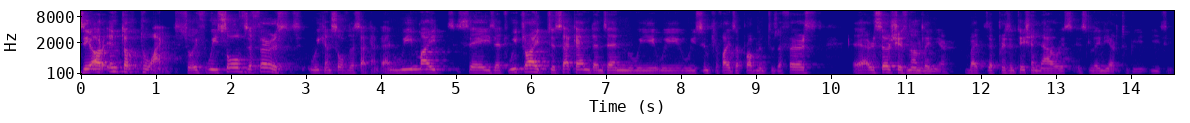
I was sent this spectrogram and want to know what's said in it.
They are intertwined. So if we solve the first, we can solve the second. And we might say that we tried the second and then we, we, we simplified the problem to the first uh, research is nonlinear, but the presentation now is, is linear to be easy.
